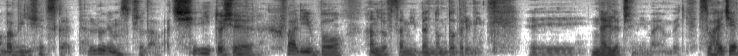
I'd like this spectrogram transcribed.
bawili się w sklep. Lubią sprzedawać. I to się chwali, bo handlowcami będą dobrymi. Yy, najlepszymi mają być. Słuchajcie,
